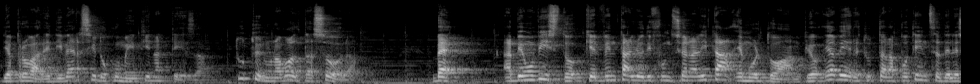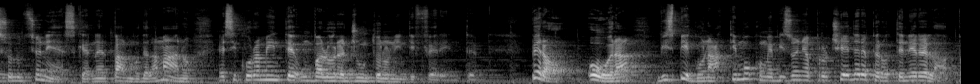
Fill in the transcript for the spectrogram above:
di approvare diversi documenti in attesa, tutto in una volta sola. Beh, abbiamo visto che il ventaglio di funzionalità è molto ampio e avere tutta la potenza delle soluzioni Esker nel palmo della mano è sicuramente un valore aggiunto non indifferente. Però ora vi spiego un attimo come bisogna procedere per ottenere l'app.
